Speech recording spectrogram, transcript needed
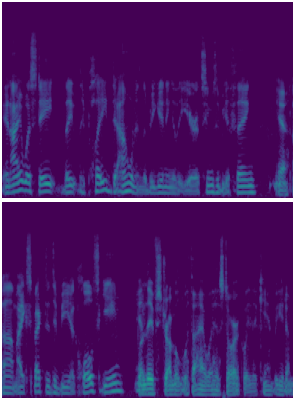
In Iowa State, they, they played down in the beginning of the year. It seems to be a thing. Yeah. Um, I expect it to be a close game. And they've struggled with Iowa historically. They can't beat them.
